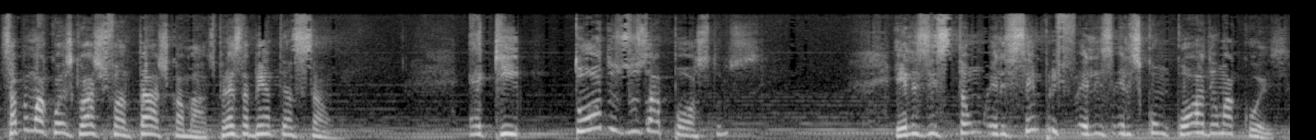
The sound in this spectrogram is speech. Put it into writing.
Sabe uma coisa que eu acho fantástico, amados? Presta bem atenção. É que todos os apóstolos, eles estão, eles sempre, eles, eles concordam em uma coisa:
